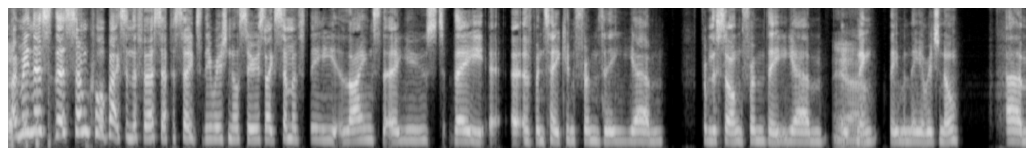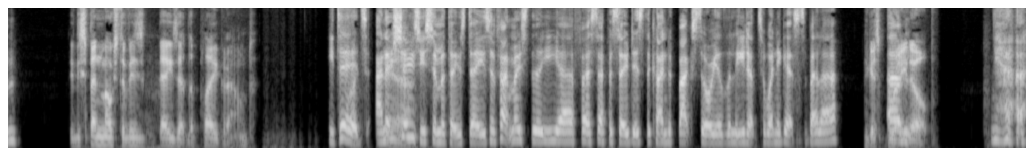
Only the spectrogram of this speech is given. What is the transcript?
I mean, there's there's some callbacks in the first episode to the original series. Like some of the lines that are used, they uh, have been taken from the um, from the song from the um, Yeah. opening theme in the original. Um, Did he spend most of his days at the playground? he did, and it yeah. shows you some of those days. In fact, most of the uh, first episode is the kind of backstory of the lead up to when he gets to Bel Air. He gets brayed up. Yeah.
